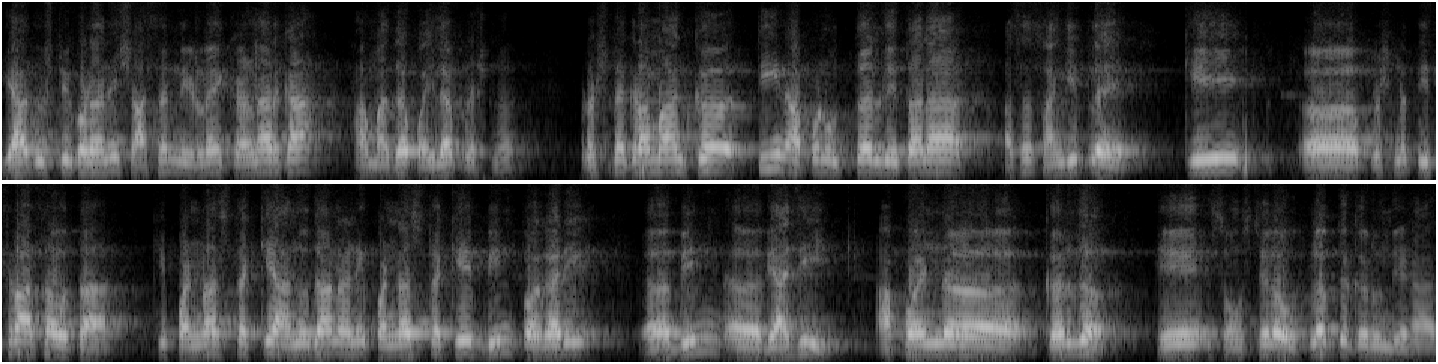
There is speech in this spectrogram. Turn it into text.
या दृष्टिकोनाने शासन निर्णय करणार का? हा माझा पहिला प्रश्न. प्रश्न क्रमांक तीन आपण उत्तर देताना असं सांगितलंय की प्रश्न तिसरा असा होता की पन्नास टक्के अनुदान आणि पन्नास टक्के बिन पगारी बिन व्याजी आपण कर्ज हे संस्थेला उपलब्ध करून देणार.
